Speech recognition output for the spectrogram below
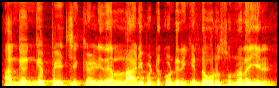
அங்கங்கே பேச்சுக்கள் இதெல்லாம் அடிபட்டு கொண்டிருக்கின்ற ஒரு சூழ்நிலையில்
